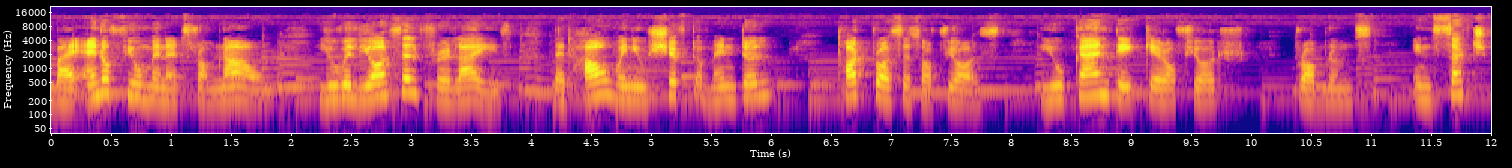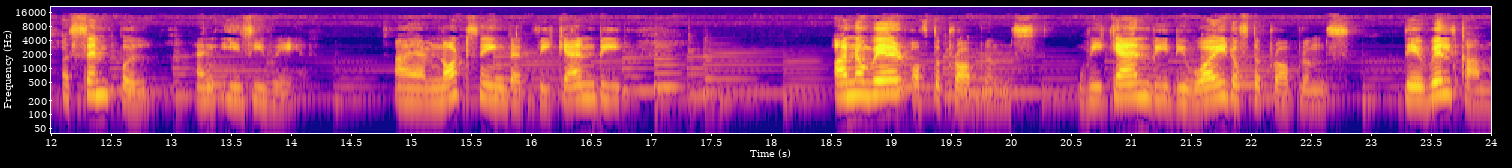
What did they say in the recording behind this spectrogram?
By end of few minutes from now, you will yourself realize that how when you shift a mental thought process of yours you can take care of your problems in such a simple and easy way. I am not saying that we can be unaware of the problems. We can be devoid of the problems. They will come.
